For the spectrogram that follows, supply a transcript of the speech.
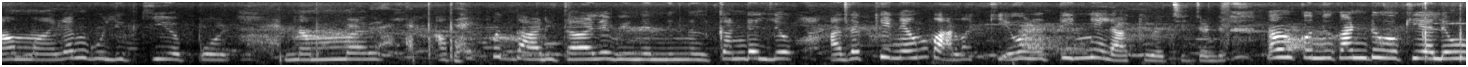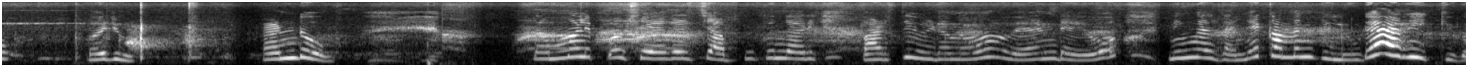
ആ മരം കുലുക്കിയപ്പോൾ നമ്മൾ അപ്പൂപ്പൻ താടി താഴെ വീണ് നിങ്ങൾ കണ്ടല്ലോ? അതൊക്കെ ഞാൻ പറക്കി ഒരു ടിന്നിലാക്കി വെച്ചിട്ടുണ്ട്. നമുക്കൊന്ന് കണ്ടു നോക്കിയാലോ? വരൂ. കണ്ടോ? നമ്മളിപ്പോൾ ശേഖരിച്ച അപ്പൂപ്പൻ താടി പറത്തി വിടണോ വേണ്ടയോ? നിങ്ങൾ തന്നെ കമന്റിലൂടെ അറിയിക്കുക.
